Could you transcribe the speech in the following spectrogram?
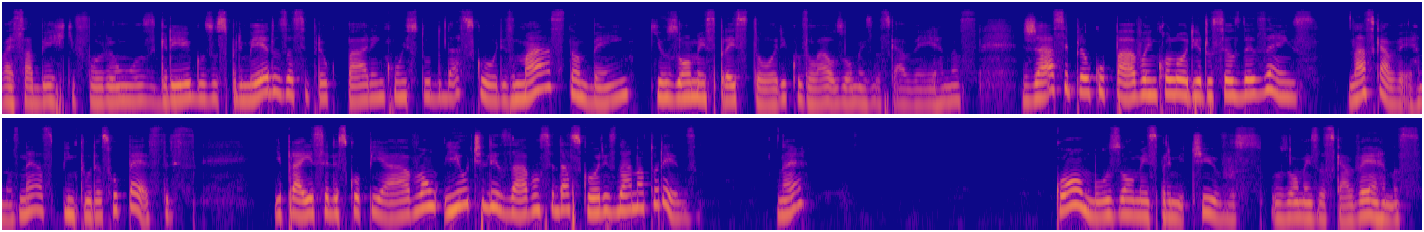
vai saber que foram os gregos os primeiros a se preocuparem com o estudo das cores, mas também que os homens pré-históricos, lá os homens das cavernas, já se preocupavam em colorir os seus desenhos nas cavernas, né, as pinturas rupestres. E para isso eles copiavam e utilizavam-se das cores da natureza, né? Como os homens primitivos, os homens das cavernas,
